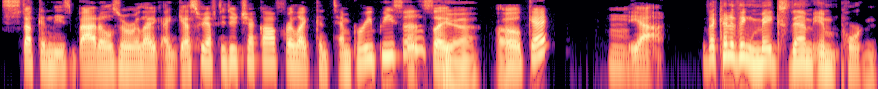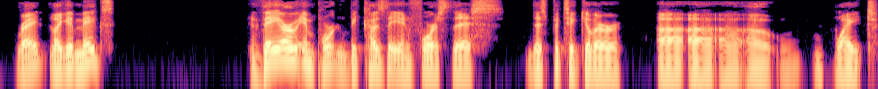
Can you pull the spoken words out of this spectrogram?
stuck in these battles where we're like, I guess we have to do Chekhov for like contemporary pieces. Like, yeah. okay. Hmm. Yeah. that kind of thing makes them important, right? Like it makes they are important because they enforce this this particular uh, uh, uh, uh, white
